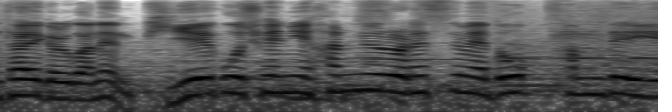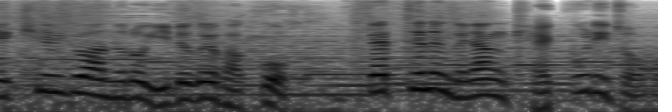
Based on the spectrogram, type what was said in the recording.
한타의 결과는 비에고 쉔이 합류를 했음에도 3대2의 킬 교환으로 이득을 받고 세트는 그냥 개꿀이죠.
